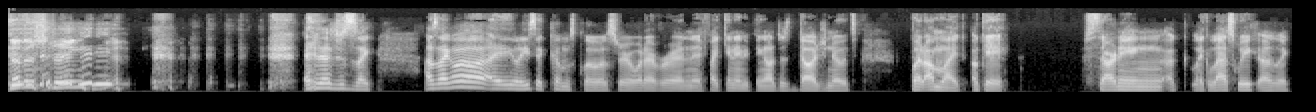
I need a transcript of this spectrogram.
another string. and it's just like I was like, well, at least it comes close or whatever. And if I can anything, I'll just dodge notes. But I'm like, okay, starting uh, like last week, I was like,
